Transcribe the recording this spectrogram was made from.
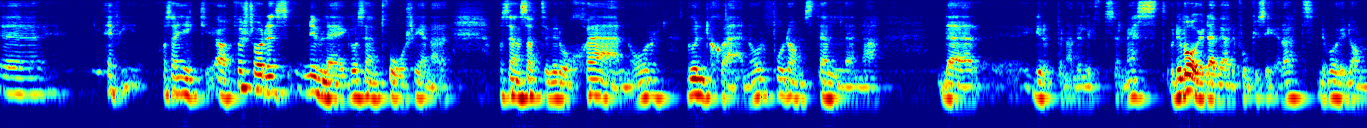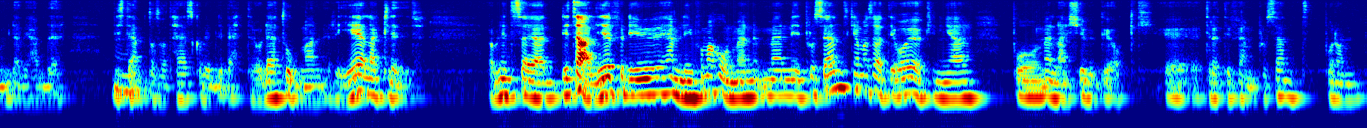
eh, och sen gick, ja, först var det nuläge och sen två år senare. Och sen satte vi då stjärnor, guldstjärnor på de ställena där gruppen hade lyft sig mest. Och det var ju där vi hade fokuserat. Det var ju de där vi hade bestämt mm. oss att här ska vi bli bättre och där tog man rejäla kliv. Jag vill inte säga detaljer för det är ju hemlig information men, men i procent kan man säga att det var ökningar på mellan 20 och eh, 35 procent på de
